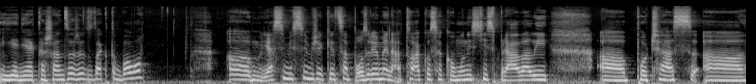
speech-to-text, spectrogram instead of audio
je nejaká šanca, že to takto bolo? Um, ja si myslím, že keď sa pozrieme na to, ako sa komunisti správali uh, počas uh,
